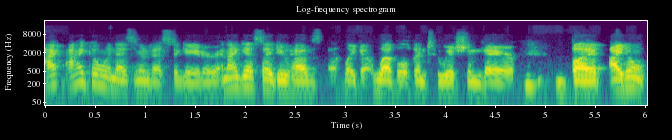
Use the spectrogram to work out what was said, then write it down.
yeah. I, I go in as an investigator and I guess I do have like a level of intuition there, mm-hmm. but I don't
